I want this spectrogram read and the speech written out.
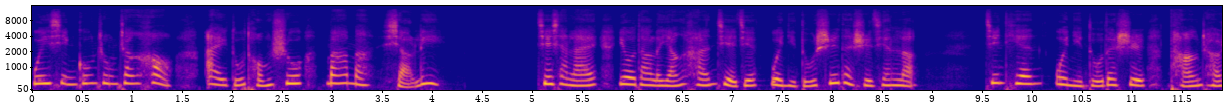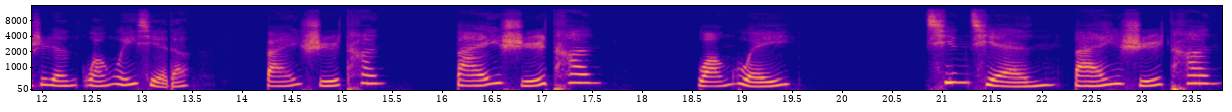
微信公众账号“爱读童书妈妈小丽”。接下来又到了杨涵姐姐为你读诗的时间了。今天为你读的是唐朝诗人王维写的《白石滩》。白石滩，王维。清浅白石滩，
